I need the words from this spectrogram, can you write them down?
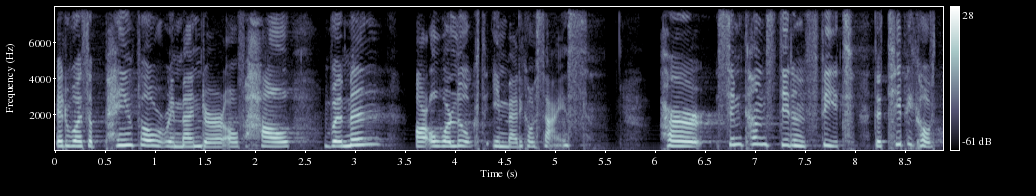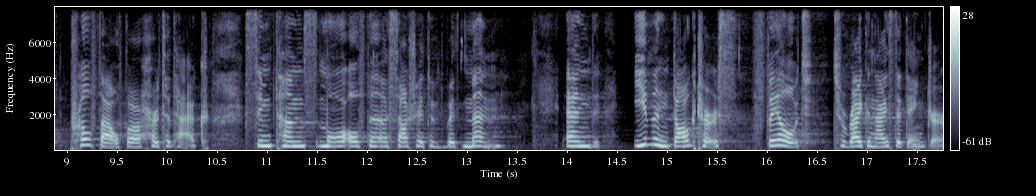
It was a painful reminder of how women are overlooked in medical science. Her symptoms didn't fit the typical profile for a heart attack, symptoms more often associated with men. And even doctors failed to recognize the danger.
